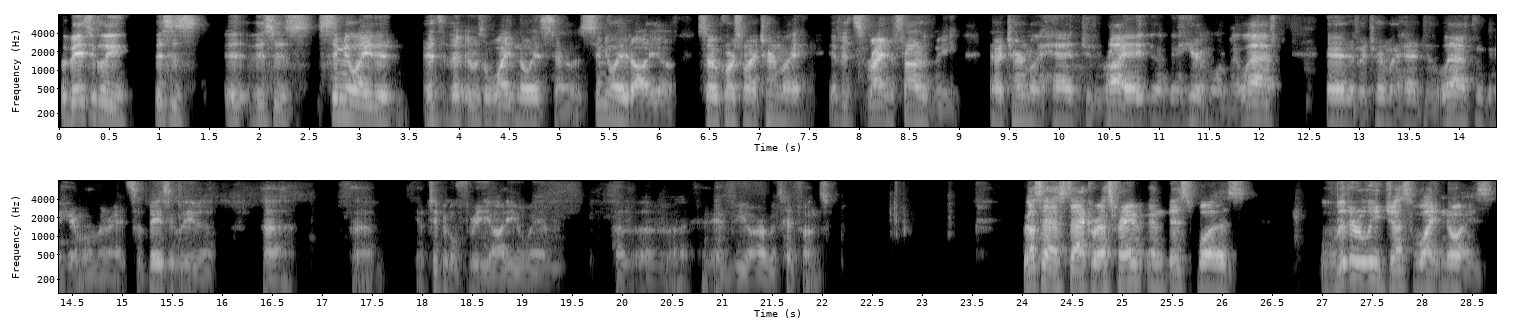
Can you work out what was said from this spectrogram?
but basically, this is this is simulated. It's the, it was a white noise sound. It was simulated audio. So of course, when I turn my if it's right in front of me and I turn my head to the right, then I'm going to hear it more on my left. And if I turn my head to the left, I'm going to hear it more on my right. So basically, the uh, uh, you know, typical 3D audio way of of, of uh, in VR with headphones. We also had a static rest frame, and this was literally just white noise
